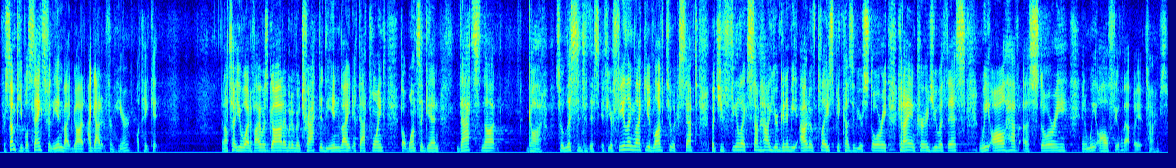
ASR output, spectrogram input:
For some people, thanks for the invite, God. I got it from here. I'll take it. And I'll tell you what, if I was God, I would have attracted the invite at that point. But once again, that's not God. So listen to this. If you're feeling like you'd love to accept, but you feel like somehow you're going to be out of place because of your story, can I encourage you with this? We all have a story, and we all feel that way at times.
